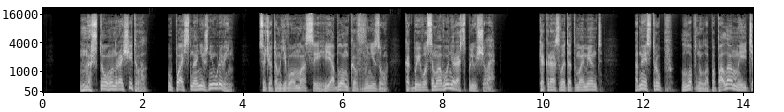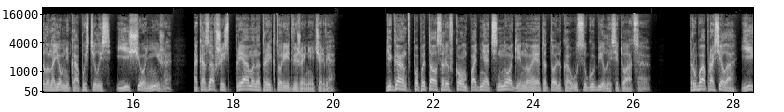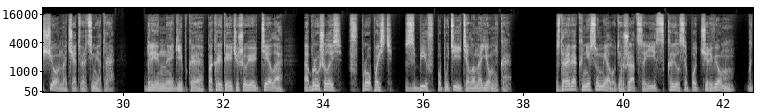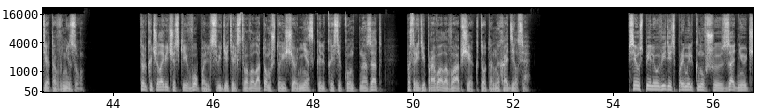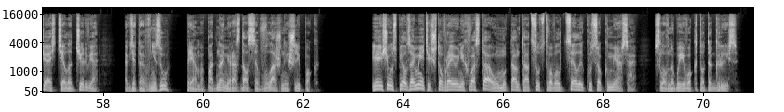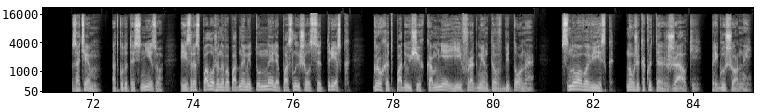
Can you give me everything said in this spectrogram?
На что он рассчитывал? Упасть на нижний уровень? С учетом его массы и обломков внизу, как бы его самого не расплющило. Как раз в этот момент одна из труб лопнула пополам, и тело наемника опустилось еще ниже, оказавшись прямо на траектории движения червя. Гигант попытался рывком поднять ноги, но это только усугубило ситуацию. Труба просела еще на четверть метра. Длинное, гибкое, покрытое чешуей тело обрушилось в пропасть, сбив по пути тело наемника. Здоровяк не сумел удержаться и скрылся под червем где-то внизу. Только человеческий вопль свидетельствовал о том, что еще несколько секунд назад посреди провала вообще кто-то находился. Все успели увидеть промелькнувшую заднюю часть тела червя, а где-то внизу, прямо под нами, раздался влажный шлепок. Я еще успел заметить, что в районе хвоста у мутанта отсутствовал целый кусок мяса, словно бы его кто-то грыз. Затем, откуда-то снизу, из расположенного под нами туннеля послышался треск, грохот падающих камней и фрагментов бетона. Снова виск, но уже какой-то жалкий приглушенный.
